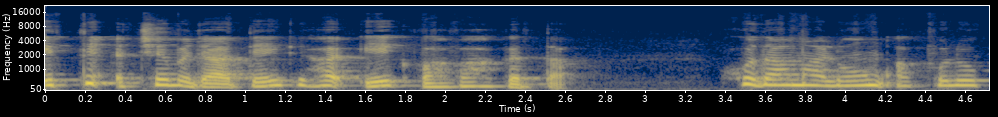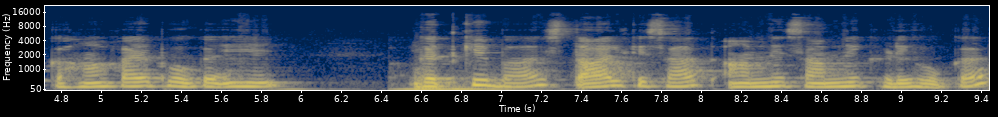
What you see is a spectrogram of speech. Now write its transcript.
इतने अच्छे बजाते कि हर एक वाह वाह करता। खुदा मालूम अब वो लोग कहाँ गायब हो गए हैं। गदकेबाज बाज ताल के साथ आमने सामने खड़े होकर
